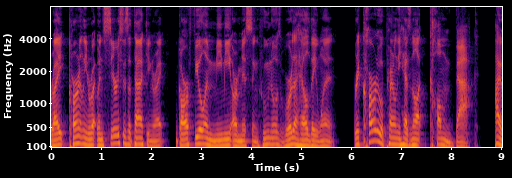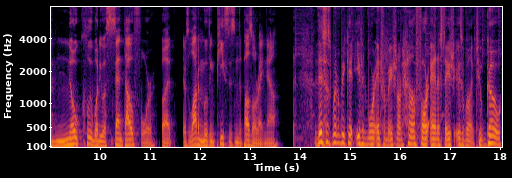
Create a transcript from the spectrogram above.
Right? Currently, right when Sirius is attacking, right? Garfield and Mimi are missing. Who knows where the hell they went? Ricardo apparently has not come back. I have no clue what he was sent out for, but there's a lot of moving pieces in the puzzle right now. This is when we get even more information on how far Anastasia is willing to go,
